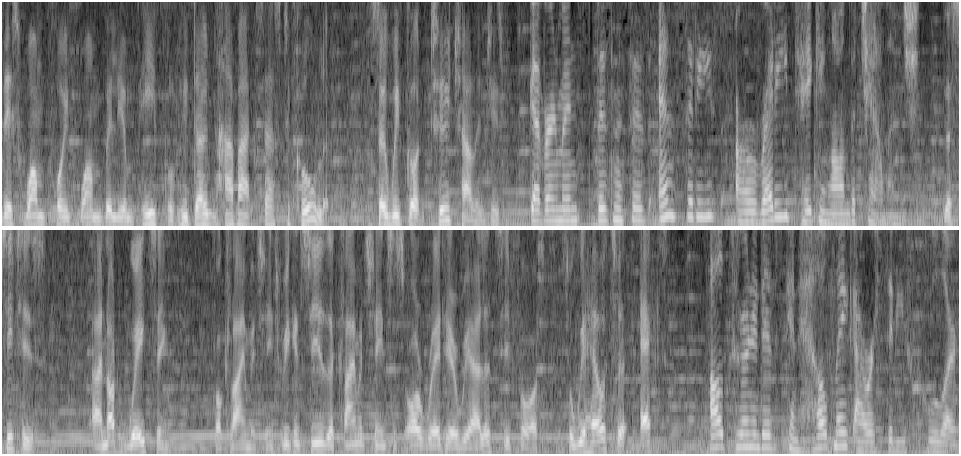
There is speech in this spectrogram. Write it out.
this 1.1 billion people who don't have access to cooling. So we've got two challenges. Governments, businesses, and cities are already taking on the challenge. The cities are not waiting for climate change. We can see that climate change is already a reality for us. So we have to act Alternatives can help make our cities cooler.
